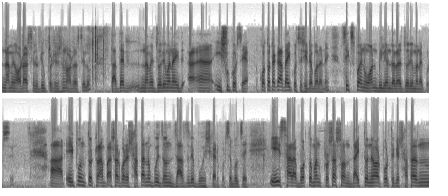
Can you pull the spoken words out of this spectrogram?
নামে অর্ডার ছিল ডিপোর্টেশন অর্ডার ছিল, তাদের নামে জরিমানা ইস্যু করছে। কত টাকা আদায় করছে সেটা বলে নেই। Six point one billion dollar জরিমানা করছে। আর এই পর্যন্ত ট্রাম্প আসার পরে সাতানব্বই জন জাজরে বহিষ্কার করছে। বলছে, এই ছাড়া বর্তমান প্রশাসন দায়িত্ব নেওয়ার পর থেকে সাতান্ন,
